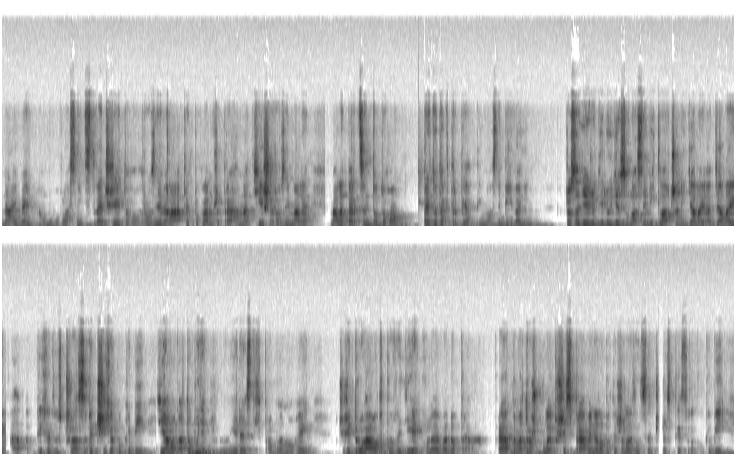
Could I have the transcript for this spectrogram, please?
nájme alebo vo vlastníctve, čiže je toho hrozne veľa a predpokladám, že Praha má tiež hrozne malé, malé percento toho, preto tak trpia tým vlastne bývaním. Čo sa deje, že tí ľudia sú vlastne vytláčaní ďalej a ďalej a prichádzajú čoraz väčších ako keby dialog a to bude jeden z tých problémov, hej. Čiže druhá odpoveď je kolejová doprava. Praha to má trošku lepšie spravené, lebo tie železnice české sú ako keby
